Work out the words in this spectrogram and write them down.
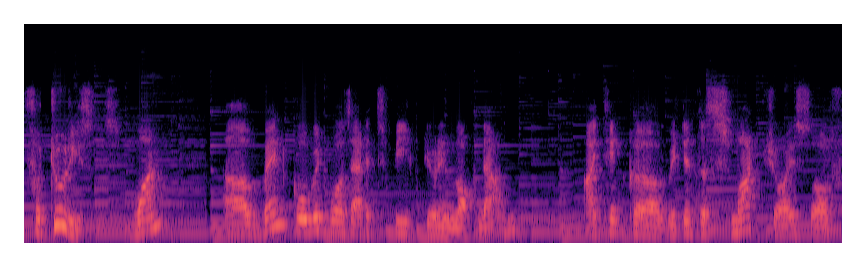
for two reasons. One, uh, when COVID was at its peak during lockdown, I think uh, we did the smart choice of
